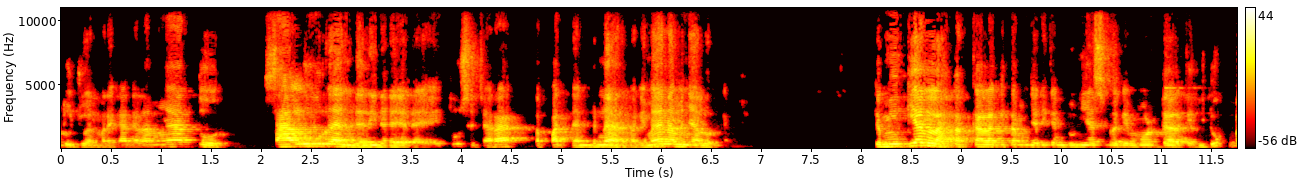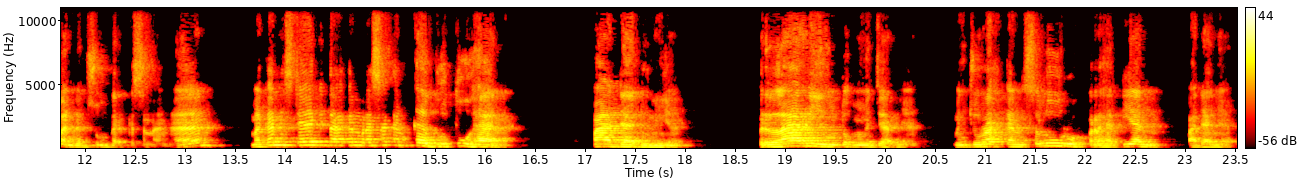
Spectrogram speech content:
tujuan mereka adalah mengatur saluran dari daya-daya itu secara tepat dan benar. Bagaimana menyalurkannya. Demikianlah tatkala kita menjadikan dunia sebagai modal kehidupan dan sumber kesenangan, maka niscaya kita akan merasakan kebutuhan pada dunia. Berlari untuk mengejarnya mencurahkan seluruh perhatian padanya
